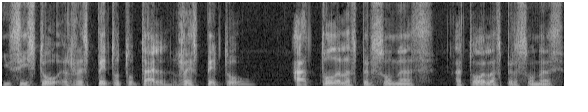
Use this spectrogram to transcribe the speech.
Insisto, el respeto total, respeto a todas las personas, a todas las personas.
